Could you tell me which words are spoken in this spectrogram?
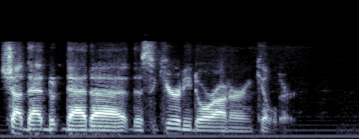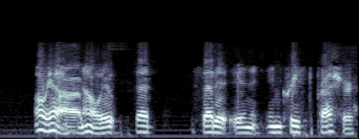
shut that that uh, the security door on her and killed her. Oh yeah, uh, no, it said said it in increased pressure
